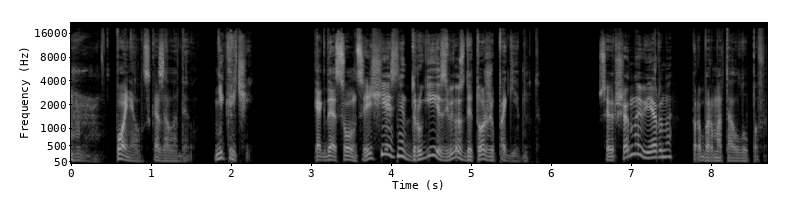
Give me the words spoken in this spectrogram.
«Хм, «Понял», — сказал Адел. «Не кричи. Когда солнце исчезнет, другие звезды тоже погибнут». «Совершенно верно», — пробормотал Лупов.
